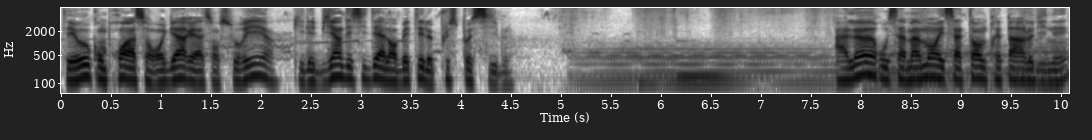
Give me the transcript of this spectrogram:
Théo comprend à son regard et à son sourire qu'il est bien décidé à l'embêter le plus possible. À l'heure où sa maman et sa tante préparent le dîner,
